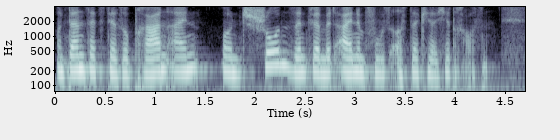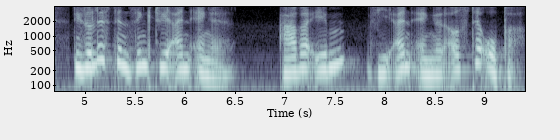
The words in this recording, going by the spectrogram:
Und dann setzt der Sopran ein und schon sind wir mit einem Fuß aus der Kirche draußen. Die Solistin singt wie ein Engel, aber eben wie ein Engel aus der Oper.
